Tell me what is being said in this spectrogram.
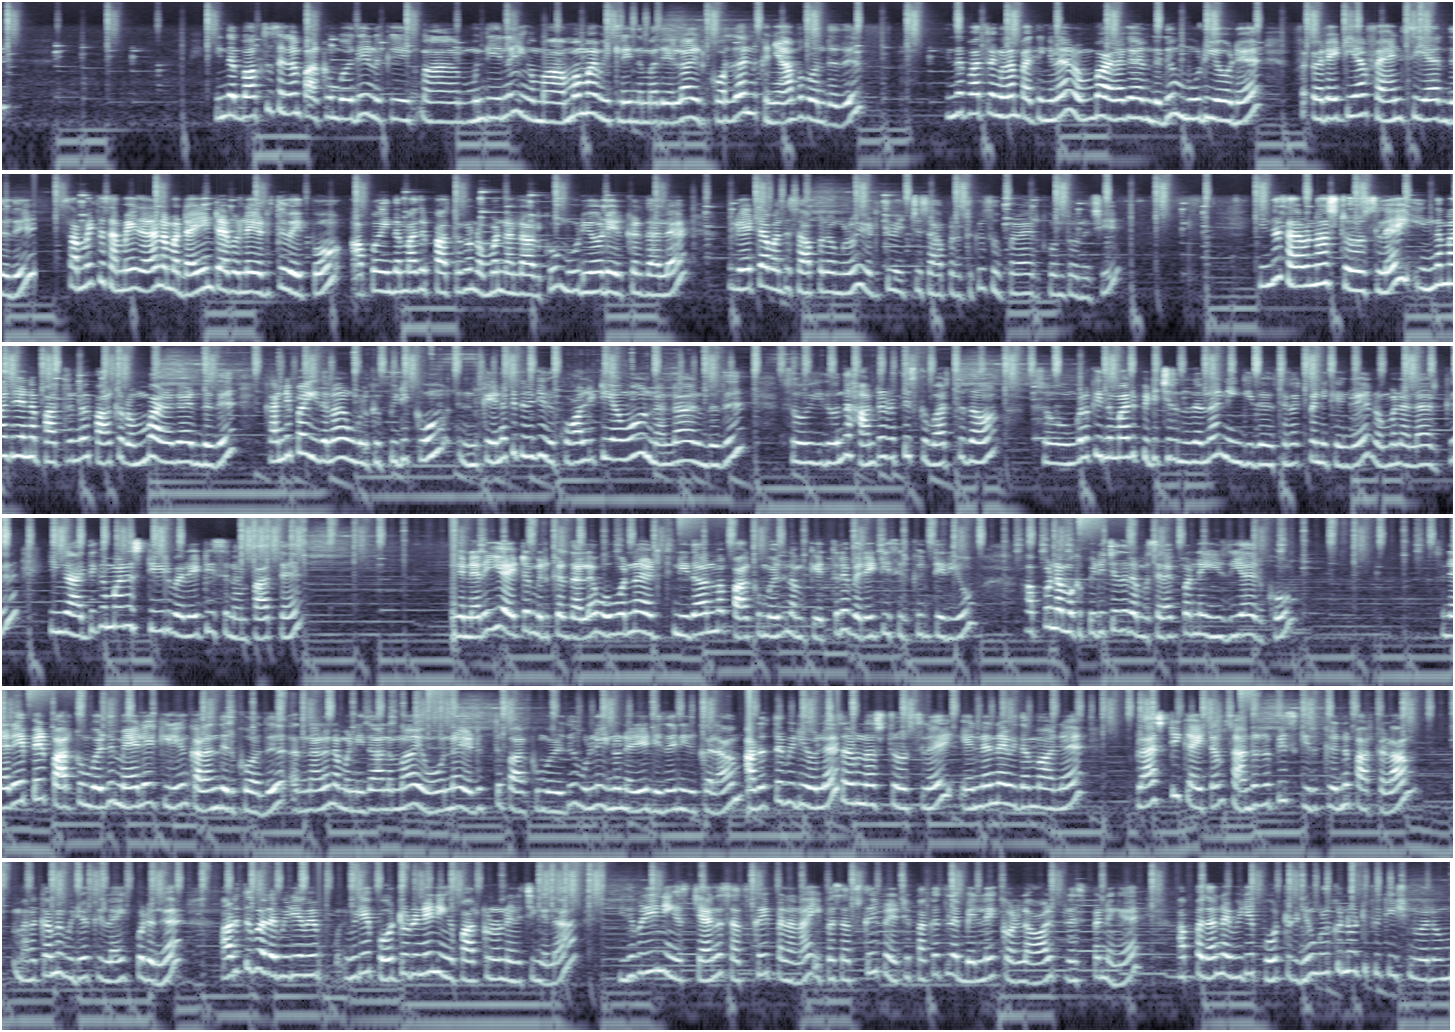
இந்த பாக்ஸஸ் எல்லாம் பார்க்கும்போது எனக்கு முந்தையெல்லாம் எங்கள் மா அம்மம்மா வீட்டில் இந்த மாதிரி எல்லாம் இருக்கும். அதுதான் எனக்கு ஞாபகம் வந்தது. இந்த பாத்திரங்கள்லாம் பார்த்தீங்கன்னா ரொம்ப அழகாக இருந்தது. மூடியோட வெரைட்டியாக ஃபேன்சியாக இருந்தது. சமைத்த சமையலெல்லாம் நம்ம டைனிங் டேபிளில் எடுத்து வைப்போம். அப்போ இந்த மாதிரி பாத்திரங்கள் ரொம்ப நல்லாயிருக்கும். மூடியோடு இருக்கிறதால லேட்டாக வந்து சாப்பிட்றவங்களும் எடுத்து வச்சு சாப்பிட்றதுக்கு சூப்பராக இருக்கும்னு தோணுச்சு. இந்த சரவணா ஸ்டோர்ஸில் இந்த மாதிரியான பாத்திரங்கள் பார்க்க ரொம்ப அழகாக இருந்தது. கண்டிப்பாக இதெல்லாம் உங்களுக்கு பிடிக்கும். எனக்கு எனக்கு தெரிஞ்சு இது குவாலிட்டியாகவும் நல்லா இருந்தது. ஸோ இது வந்து ஹண்ட்ரட் ருபீஸ்க்கு ஒர்த்து தான். ஸோ உங்களுக்கு இந்த மாதிரி பிடிச்சிருந்ததுன்னா நீங்கள் இதை செலக்ட் பண்ணிக்கோங்க. ரொம்ப நல்லா இருக்குது இங்கே அதிகமான ஸ்டீல் வெரைட்டிஸை நான் பார்த்தேன். இங்கே நிறைய ஐட்டம் இருக்கிறதால ஒவ்வொன்றா எடுத்து நிதானமாக பார்க்கும்பொழுது நமக்கு எத்தனை வெரைட்டிஸ் இருக்குதுன்னு தெரியும். அப்போ நமக்கு பிடிச்சதை நம்ம செலக்ட் பண்ண ஈஸியாக இருக்கும். ஸோ நிறைய பேர் பார்க்கும்பொழுது மேலே கீழேயும் கலந்து இருக்கும் அது. அதனால நம்ம நிதானமாக ஒவ்வொன்றா எடுத்து பார்க்கும்பொழுது உள்ளே இன்னும் நிறைய டிசைன் இருக்கலாம். அடுத்த வீடியோவில் சரவணா ஸ்டோர்ஸில் என்னென்ன விதமான பிளாஸ்டிக் ஐட்டம்ஸ் ஹண்ட்ரட் ருபீஸ்க்கு இருக்குதுன்னு பார்க்கலாம். மறக்காமல் வீடியோக்கு லைக் பண்ணுங்க அடுத்து வர வீடியோவை வீடியோ போட்ட உடனே நீங்கள் பார்க்கணுன்னு நினச்சிங்கன்னா இதுவரையும் நீங்கள் சேனல் சப்ஸ்கிரைப் பண்ணலாம் இப்போ சப்ஸ்கிரைப் பண்ணிவிட்டு பக்கத்தில் பெல் ஐக்கானில் ஆல் ப்ரெஸ் பண்ணுங்கள் அப்போ தான் நான் வீடியோ போட்ட உடனே உங்களுக்கு நோட்டிஃபிகேஷன் வரும்.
